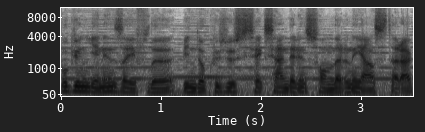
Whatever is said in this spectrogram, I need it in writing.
bugün yenin zayıflığı, 1980'lerin sonlarını yansıtarak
